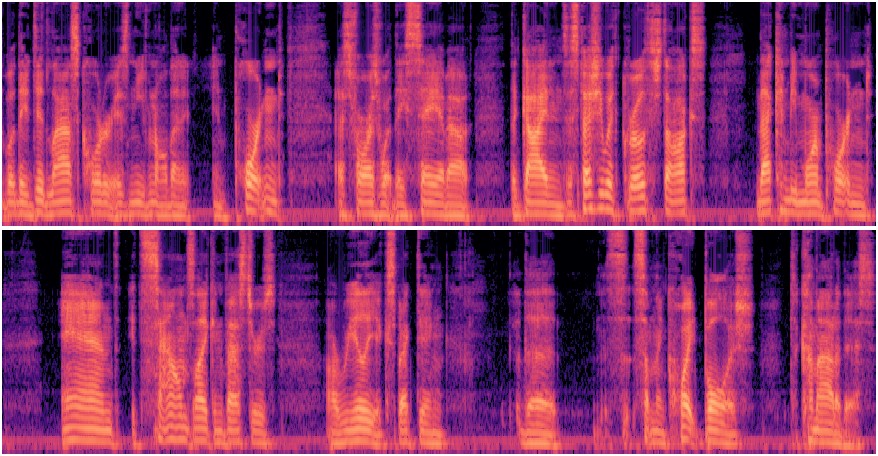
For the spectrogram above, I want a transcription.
what they did last quarter, isn't even all that important as far as what they say about the guidance, especially with growth stocks. That can be more important. And it sounds like investors are really expecting the something quite bullish to come out of this.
